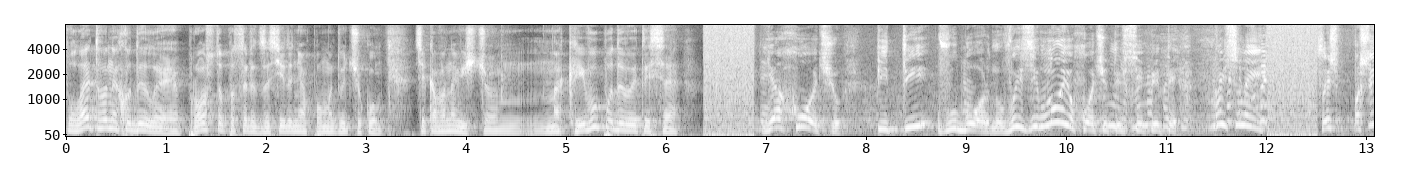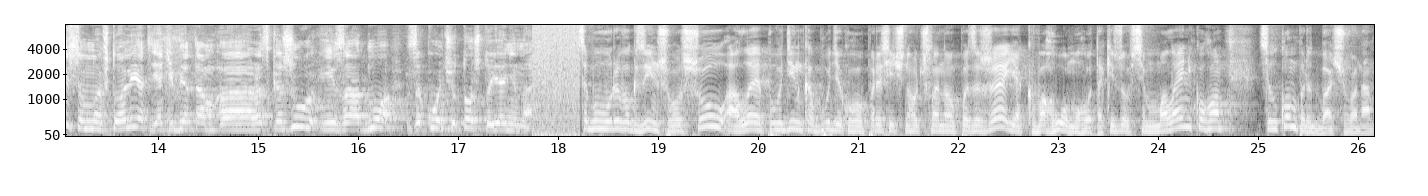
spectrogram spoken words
Туалет вони ходили просто посеред засідання по Медведчуку. Цікаво, навіщо? На Киву подивитися? Я хочу піти в уборну. Ви зі мною хочете всі піти? Пішли. Слышь, пошли со мной в туалет, я тебе там э, расскажу и заодно закончу то, что я не на. Це був уривок з іншого шоу, але поведінка будь-якого пересічного члена ОПЗЖ, як вагомого, так і зовсім маленького, цілком передбачувана.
